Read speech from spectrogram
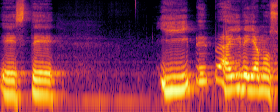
Este, y eh, ahí veíamos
